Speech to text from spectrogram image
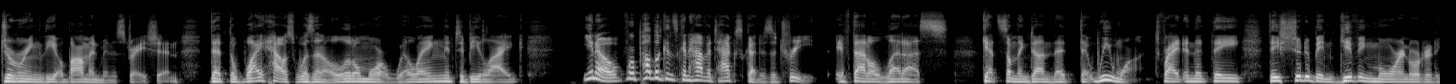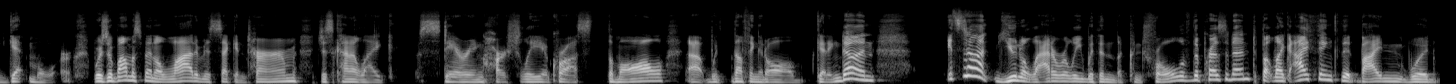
during the Obama administration that the White House wasn't a little more willing to be like, you know, Republicans can have a tax cut as a treat if that'll let us get something done that that we want, right? And that they they should have been giving more in order to get more. Whereas Obama spent a lot of his second term just kind of like staring harshly across the mall uh, with nothing at all getting done. It's not unilaterally within the control of the president, but like I think that Biden would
